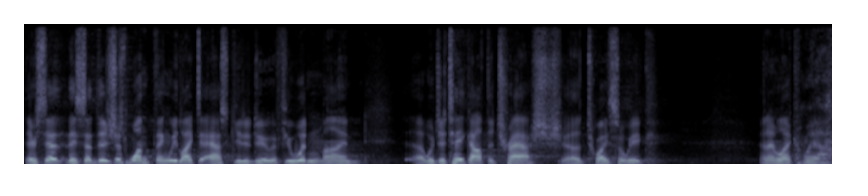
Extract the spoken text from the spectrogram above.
They said, they said, There's just one thing we'd like to ask you to do, if you wouldn't mind. Uh, would you take out the trash uh, twice a week? And I'm like, well,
